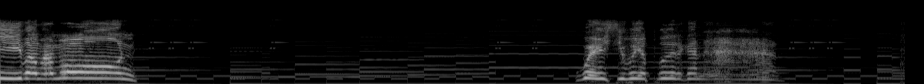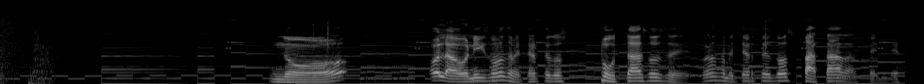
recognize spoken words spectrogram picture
Efectiva, mamón! Güey, sí voy a poder ganar. No. Hola, Onix, vamos a meterte dos putazos de. Vamos a meterte dos patadas, pendejo.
